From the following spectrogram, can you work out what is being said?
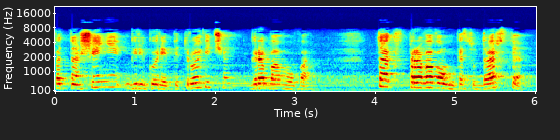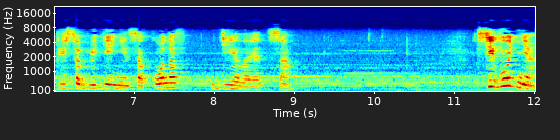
в отношении Григория Петровича Гробового. Так в правовом государстве при соблюдении законов делается. Сегодня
